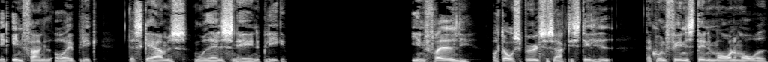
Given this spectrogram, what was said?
Et indfanget øjeblik, der skærmes mod alle snagende blikke. I en fredelig og dog spøgelsesagtig stilhed, der kun findes denne morgen om året,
